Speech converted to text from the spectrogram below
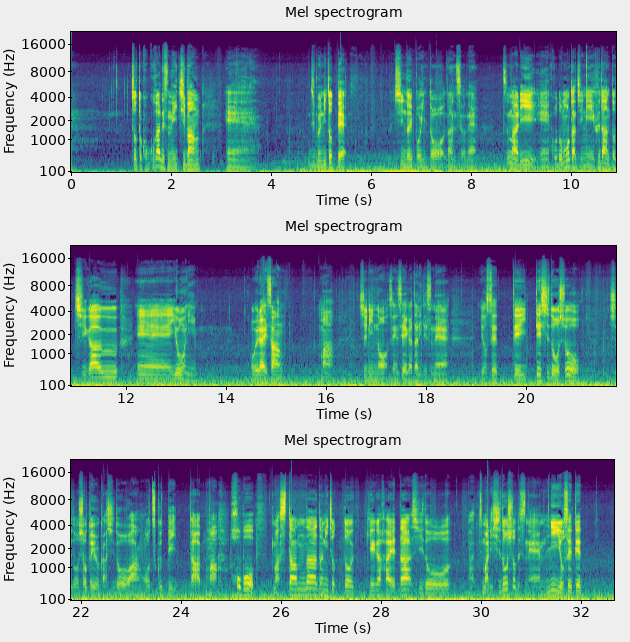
ちょっとここがですね一番、えー、自分にとってしんどいポイントなんですよね。つまり、えー、子供たちに普段と違う、えー、ようにお偉いさんまあ主任の先生方にですね寄せていって指導書を指導書というか指導案を作っていった。まあほぼ、まあ、スタンダードにちょっと毛が生えた指導、まあ、つまり指導書ですねに寄せてっ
